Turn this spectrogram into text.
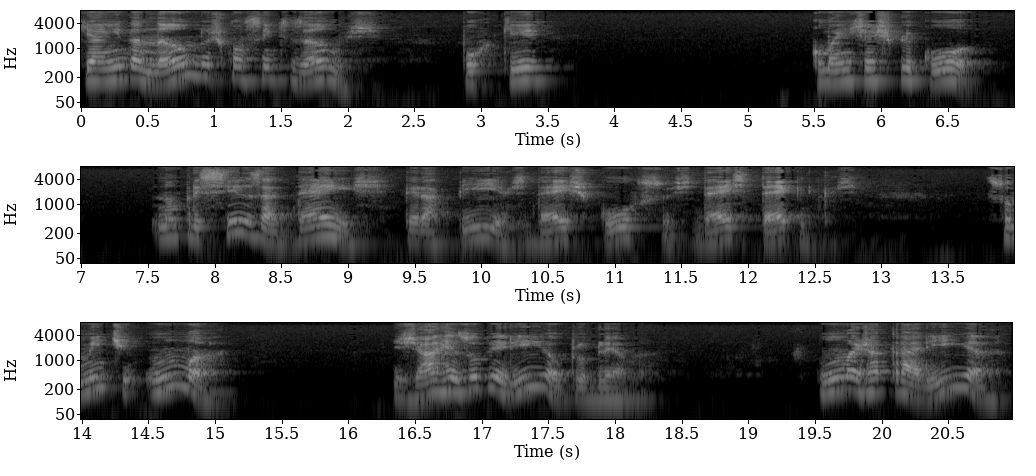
que ainda não nos conscientizamos. Porque, como a gente já explicou, não precisa 10 terapias, 10 cursos, 10 técnicas. Somente uma já resolveria o problema. Uma já traria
